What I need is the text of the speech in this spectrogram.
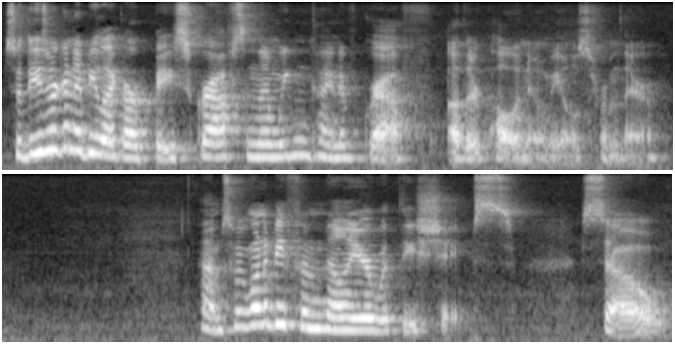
So these are going to be like our base graphs and then we can kind of graph other polynomials from there. Um, so we want to be familiar with these shapes. So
